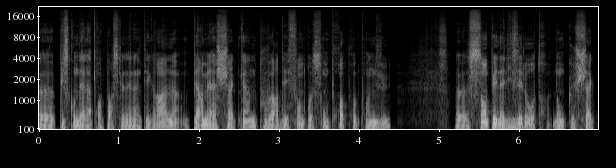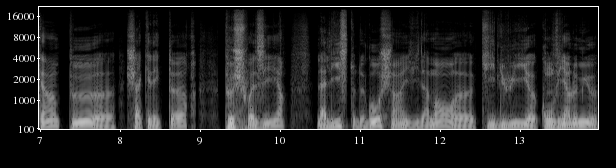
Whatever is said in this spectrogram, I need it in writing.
euh, puisqu'on est à la proportionnelle intégrale, permet à chacun de pouvoir défendre son propre point de vue euh, sans pénaliser l'autre. Donc chacun peut, chaque électeur peut choisir la liste de gauche, hein, évidemment, euh, qui lui euh, convient le mieux.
